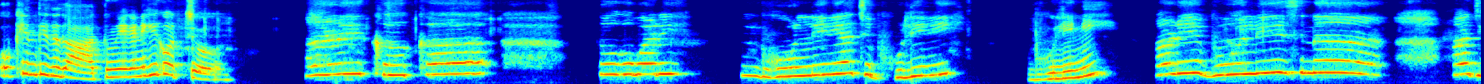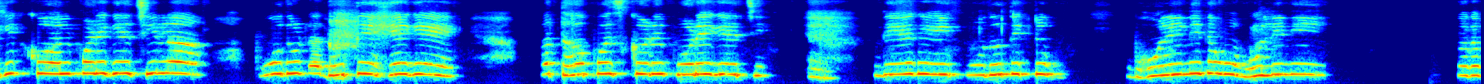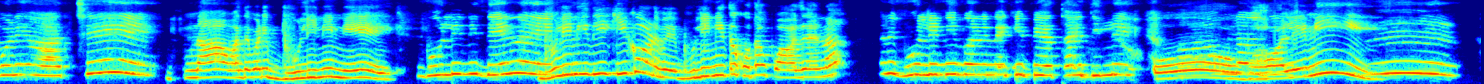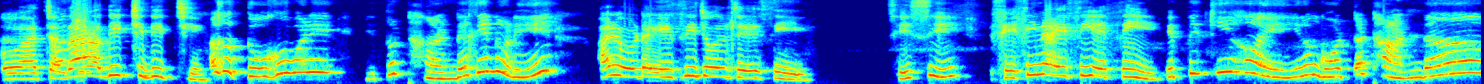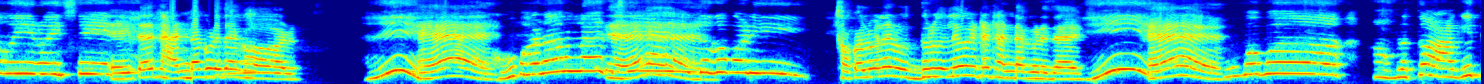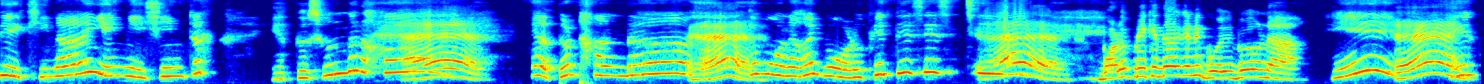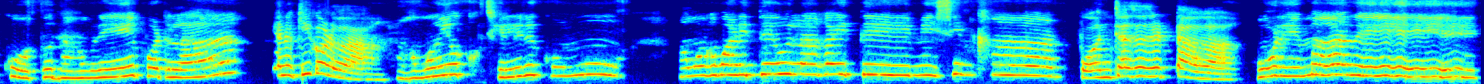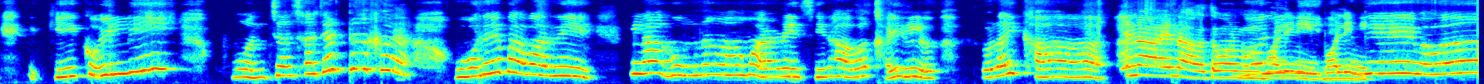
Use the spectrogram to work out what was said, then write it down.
ও খেন্তি দাদা তুমি এখানে কি করছ? আরে কাকা তোগো বাড়ি ভুলিনি আছে ভুলিনি? ভুলিনি? আরে বলিস না আজকে কল পড়ে গেছিলাম পুদুটা ধুতে হেগে ধপাস করে পড়ে গেছি। দেখ এই পুদুতে একটু ভুলিনি দেবো ভুলিনি। তোদের বাড়ি আছে? না আমাদের বাড়ি ভুলিনি নেই। ভুলিনি দে না ভুলিনি দিয়ে কি করবে? ভুলিনি তো কোথাও পাওয়া যায় না। আরে ভুলিনি বলে নাকি ব্যথায় দিলে? ও ভলেনি ও আচ্ছা দাঁড়া দিচ্ছি দিচ্ছি। আগো তোগো বাড়ি এত ঠান্ডা কেন রে? আরে ওটা এসি চলছে এসি শেষি সেসি না এসি এসি। এতে কি হয়? এরকম ঘরটা ঠান্ডা হয়ে রয়েছে। এটা ঠান্ডা করে দেয় ঘর। হ্যাঁ? হ্যাঁ। খুব আরাম লাগছে। হ্যাঁ। বাড়ি। সকালবেলা রোদ্দুর হলেও এটা ঠান্ডা করে দেয়। হ্যাঁ। হ্যাঁ। ও বাবা আমরা তো আগে দেখি নাই এই মেশিনটা। এত সুন্দর হ্যাঁ। এত ঠান্ডা। হ্যাঁ। তো মনে হয় বরফের দেশে এসেছে। হ্যাঁ। বরফ রেখে দেওয়া এখানে গলবেও না। হ্যাঁ। হ্যাঁ কত দাম রে পটলা। কেন কি করবা আমিও ছেলেরে কমু আমাকে বাড়িতেও লাগাইতে মেশিন খান। পঞ্চাশ হাজার টাকা। ওরে মারে কি কইলি? পঞ্চাশ হাজার টাকা? ওরে বাবা রে লাগুম না আমার এসির হাওয়া খাইলো তোরাই খা। না না তোমার বলেনি বলেনি। দে বাবা।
